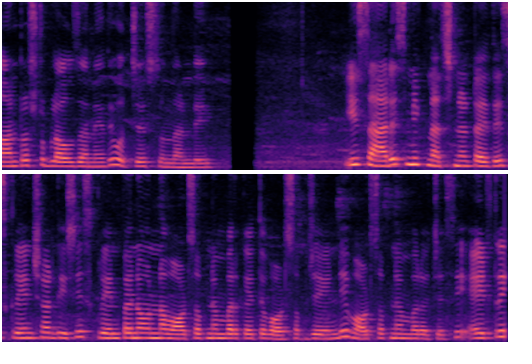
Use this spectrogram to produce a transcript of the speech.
కాంట్రాస్ట్ బ్లౌజ్ అనేది వచ్చేస్తుందండి. ఈ శారీస్ మీకు నచ్చినట్టయితే స్క్రీన్ షాట్ తీసి స్క్రీన్ పైన ఉన్న వాట్సాప్ నెంబర్కి అయితే వాట్సాప్ చేయండి. వాట్సాప్ నెంబర్ వచ్చేసి eight three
